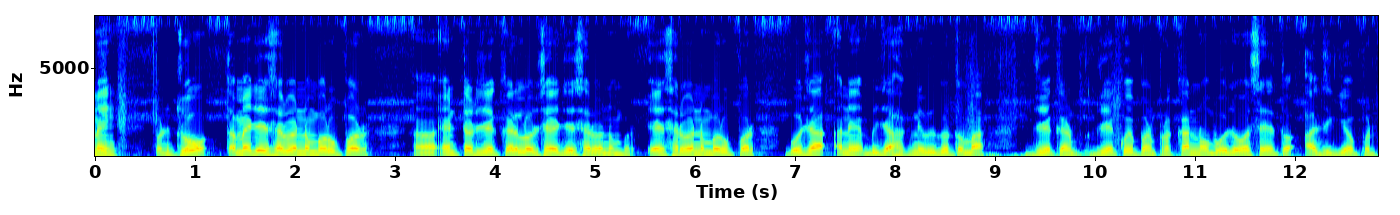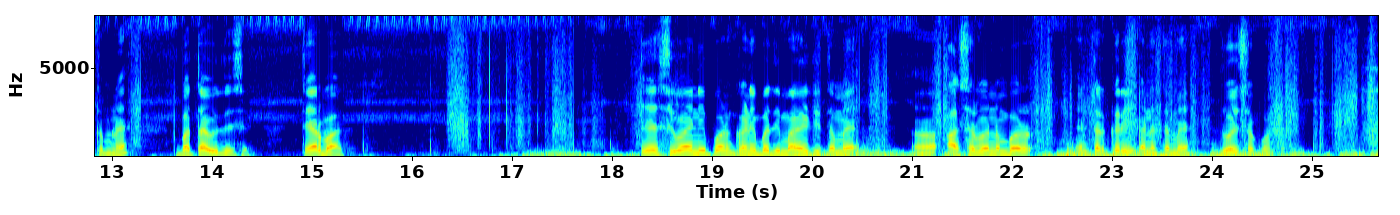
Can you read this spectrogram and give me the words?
નહીં. પણ જો તમે જે સર્વે નંબર ઉપર એન્ટર જે કરેલો છે જે સર્વે નંબર એ સર્વે નંબર ઉપર બોજા અને બીજા હકની વિગતોમાં જે જે કોઈ પણ પ્રકારનો બોજો હશે તો આ જગ્યા ઉપર તમને બતાવી દેશે. ત્યારબાદ, એ સિવાયની પણ ઘણી બધી માહિતી તમે આ સર્વે નંબર એન્ટર કરી અને તમે જોઈ શકો છો.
